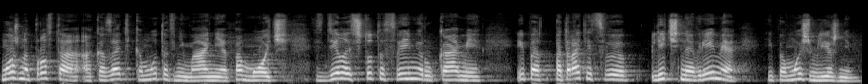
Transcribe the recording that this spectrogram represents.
Можно просто оказать кому-то внимание, помочь, сделать что-то своими руками и потратить свое личное время и помочь ближним.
